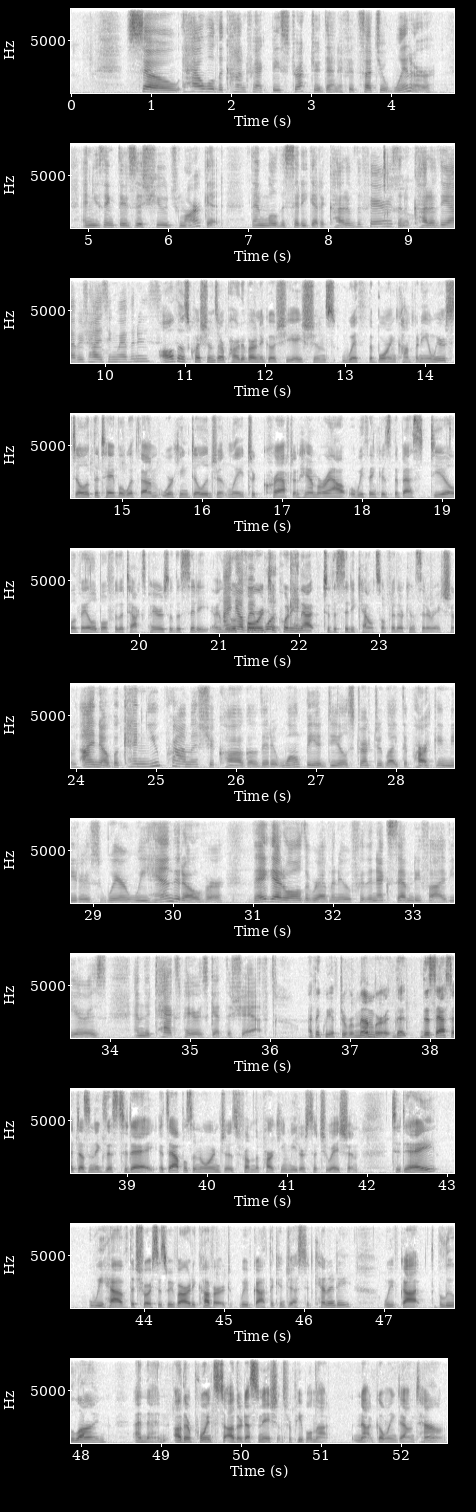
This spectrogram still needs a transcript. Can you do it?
So, how will the contract be structured then? If it's such a winner and you think there's this huge market, then will the city get a cut of the fares and a cut of the advertising revenues? All those questions are part of our negotiations with the Boring Company, and we are still at the table with them, working diligently to craft and hammer out what we think is the best deal available for the taxpayers of the city. And we I look know, forward to putting can- that to the City Council for their consideration. I know, but can you promise Chicago that it won't be a deal structured like the parking meters where we hand it over, they get all the revenue for the next 75 years, and the taxpayers get the shaft? I think we have to remember that this asset doesn't exist today. It's apples and oranges from the parking meter situation. Today, we have the choices we've already covered. We've got the congested Kennedy, we've got the Blue Line, and then other points to other destinations for people not, not going downtown.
